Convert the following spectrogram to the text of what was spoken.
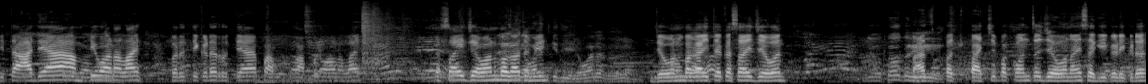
इथं आद्या आमटी वाढालाय परत तिकडे रुत्या पाप पापड वाढालाय. कसं आहे जेवण बघा तुम्ही? जेवण बघा इथं कसं आहे जेवण? पाच पाच पाचशे पक्वांचं जेवण आहे सगळीकडे इकडं.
